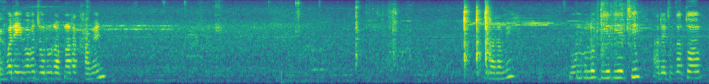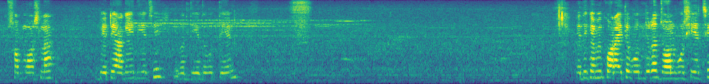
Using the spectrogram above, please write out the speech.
একবার এইভাবে জরুর আপনারা খাবেন। এবার আমি নুন হলুদ দিয়ে দিয়েছি, আর এটাতে তো সব মশলা বেটে আগেই দিয়েছি, এবার দিয়ে দেবো তেল। এদিকে আমি কড়াইতে বন্ধুরা জল বসিয়েছি।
